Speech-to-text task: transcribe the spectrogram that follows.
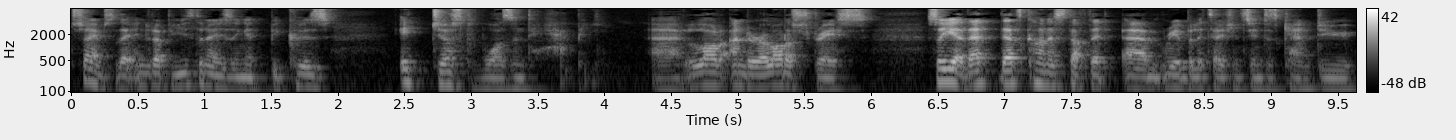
shame. So they ended up euthanizing it because it just wasn't happy. Uh, a lot under a lot of stress. So yeah, that that's kind of stuff that um, rehabilitation centers can do.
